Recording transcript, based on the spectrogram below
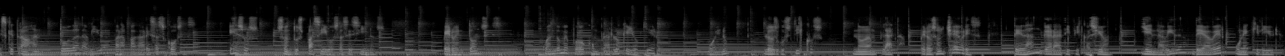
es que trabajan toda la vida para pagar esas cosas. Esos son tus pasivos asesinos. Pero entonces, ¿cuándo me puedo comprar lo que yo quiero? Bueno, los gusticos no dan plata, pero son chéveres, te dan gratificación y en la vida debe haber un equilibrio,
